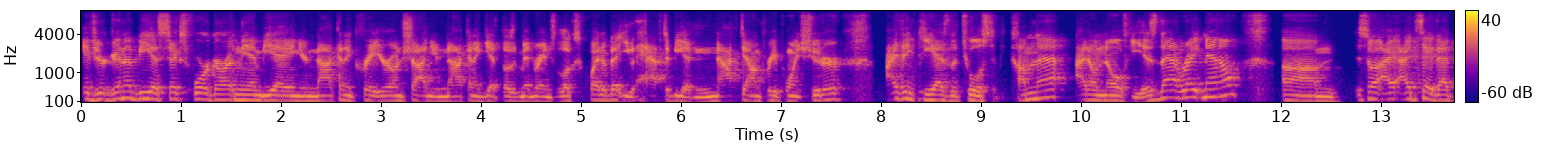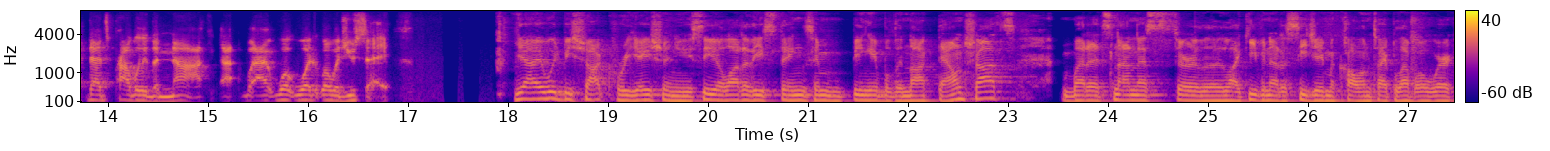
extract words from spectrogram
if you're going to be a six four guard in the NBA and you're not going to create your own shot and you're not going to get those mid range looks quite a bit, you have to be a knockdown three point shooter. I think he has the tools to become that. I don't know if he is that right now. Um, so I, would say that that's probably the knock. Uh, what what what would you say? Yeah, it would be shot creation. You see a lot of these things, him being able to knock down shots but it's not necessarily like even at a CJ McCollum type level where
